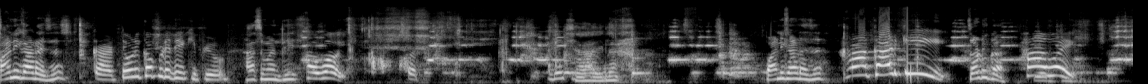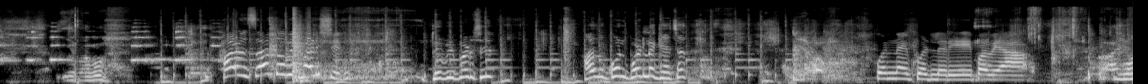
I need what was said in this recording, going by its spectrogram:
पाणी काढायचं काढ तेवढे कपडे दे की पिळून. असं म्हणते? हवं दे चायला पाणी काढायचं? हा काढ की. चढू का? हा वय ये बाबू. हळू जा तू बी पडशील. तू बी पडशील? अजून कोण पडलं की ह्याच्यात? पण नाही पडलं रे पव्या अयो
